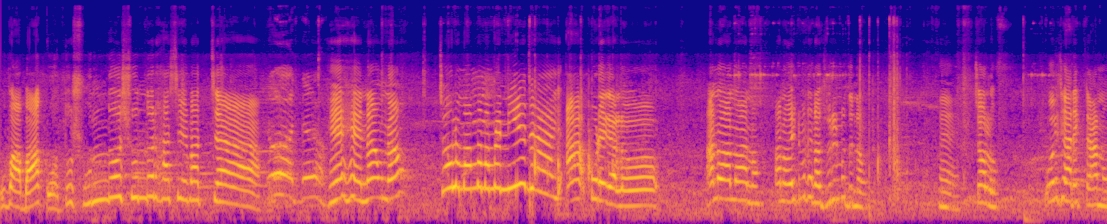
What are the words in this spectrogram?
ও বাবা কত সুন্দর সুন্দর হাঁসের বাচ্চা। হ্যাঁ হ্যাঁ নাও নাও। চলো মাম্মা আমরা নিয়ে যাই। আ পড়ে গেল। আনো আনো আনো আনো এটার মধ্যে নাও, ঝুড়ির মধ্যে নাও। হ্যাঁ চলো। ওই যে আরেকটা, আনো।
